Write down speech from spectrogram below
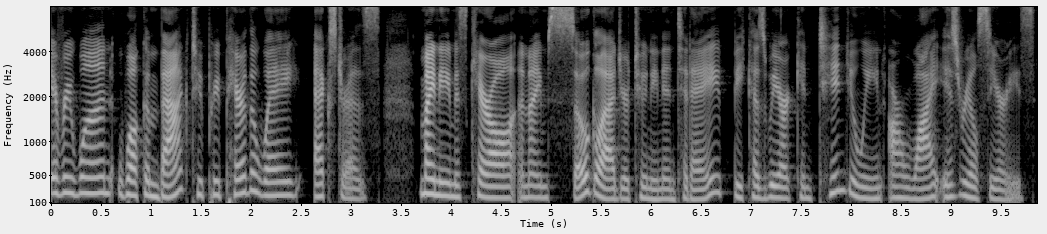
everyone. Welcome back to Prepare the Way Extras. My name is Carol, and I'm so glad you're tuning in today because we are continuing our Why Israel series.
